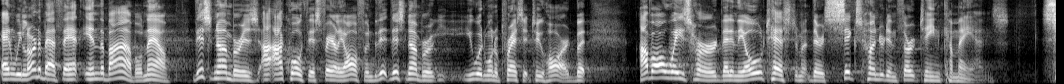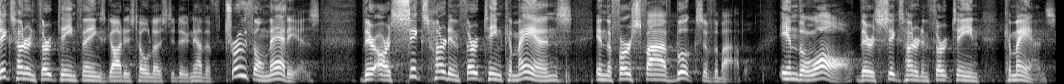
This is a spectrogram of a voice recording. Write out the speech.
And we learn about that in the Bible. Now, this number is, I, I quote this fairly often, but this number, you wouldn't want to press it too hard, but I've always heard that in the Old Testament there's 613 commands. 613 things God has told us to do. Now, the truth on that is there are 613 commands in the first five books of the Bible. In the law, there's 613 commands.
